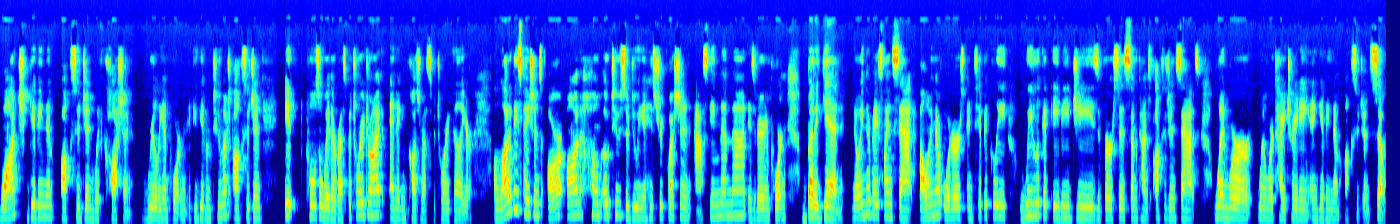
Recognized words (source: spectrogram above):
watch giving them oxygen with caution. Really important. If you give them too much oxygen, it pulls away their respiratory drive and it can cause respiratory failure. A lot of these patients are on home O2, so doing a history question and asking them that is very important. But again, knowing their baseline SAT, following their orders, and typically we look at ABGs versus sometimes oxygen SATs when we're when we're titrating and giving them oxygen. So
